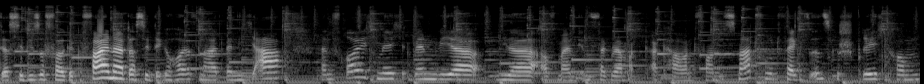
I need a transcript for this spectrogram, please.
dass dir diese Folge gefallen hat, dass sie dir geholfen hat. Wenn ja, dann freue ich mich, wenn wir wieder auf meinem Instagram-Account von Smart Food Facts ins Gespräch kommen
